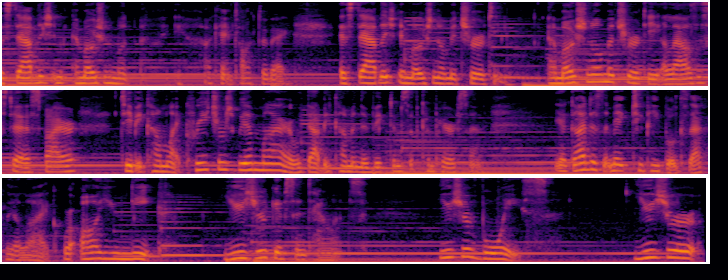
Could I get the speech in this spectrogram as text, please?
Establish emotional eh, I can't talk today. Establish emotional maturity. Emotional maturity allows us to aspire to become like creatures we admire without becoming the victims of comparison. Yeah, God doesn't make two people exactly alike. We're all unique. Use your gifts and talents. Use your voice. Use your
